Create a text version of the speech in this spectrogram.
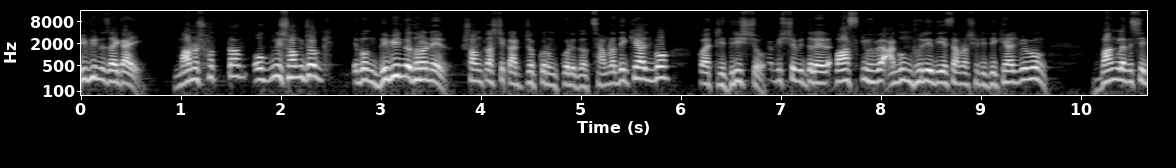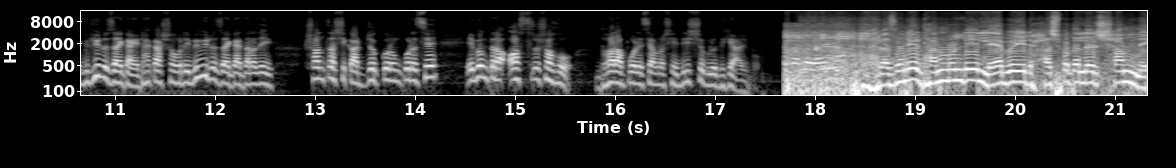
বিভিন্ন জায়গায় মানুষ হত্যা, অগ্নিসংযোগ এবং বিভিন্ন ধরনের সন্ত্রাসী কার্যক্রম করে যাচ্ছে। আমরা দেখে আসব কয়েকটি দৃশ্য। বিশ্ববিদ্যালয়ের বাস কীভাবে আগুন ধরিয়ে দিয়েছে আমরা সেটি দেখে আসব এবং বাংলাদেশের বিভিন্ন জায়গায় ঢাকা শহরে বিভিন্ন জায়গায় তারা যে সন্ত্রাসী কার্যক্রম করেছে এবং তারা অস্ত্রসহ ধরা পড়েছে আমরা সেই দৃশ্যগুলো দেখে আসব। রাজধানীর ধানমন্ডি ল্যাব এইড হাসপাতালের সামনে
